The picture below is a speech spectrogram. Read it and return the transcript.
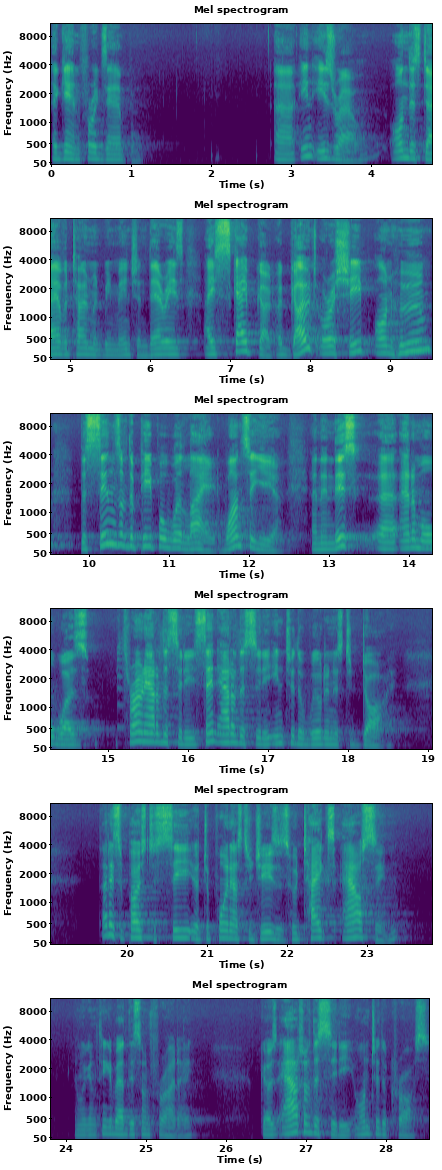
Again, for example, uh, in Israel, on this Day of Atonement we mentioned, there is a scapegoat, a goat or a sheep on whom the sins of the people were laid once a year. And then this uh, animal was thrown out of the city, sent out of the city into the wilderness to die. That is supposed to see uh, to point us to Jesus who takes our sin, and we're going to think about this on Friday, goes out of the city onto the cross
